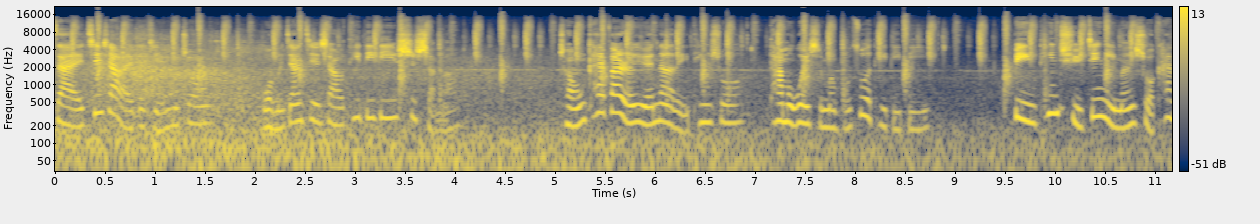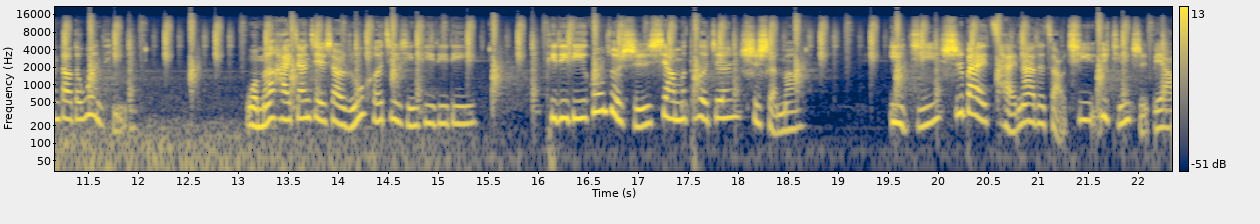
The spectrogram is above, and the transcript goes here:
在接下来的节目中，我们将介绍 TDD 是什么，从开发人员那里听说他们为什么不做 TDD，并听取经理们所看到的问题。我们还将介绍如何进行 TDD，TDD 工作时项目特征是什么。以及失败采纳的早期预警指标。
